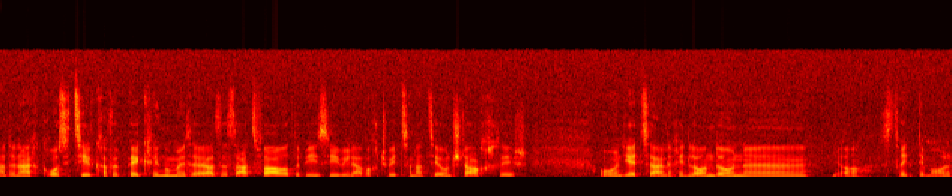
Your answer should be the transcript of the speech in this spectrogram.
hatte dann eigentlich große Ziele für Peking und musste als Ersatzfahrer dabei sein, weil einfach die Schweizer Nation stark ist. Und jetzt eigentlich in London äh, ja, das dritte Mal.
